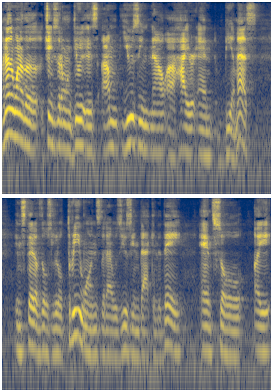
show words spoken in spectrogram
Another one of the changes that I want to do is I'm using now a higher end BMS instead of those little three ones that I was using back in the day. And so I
